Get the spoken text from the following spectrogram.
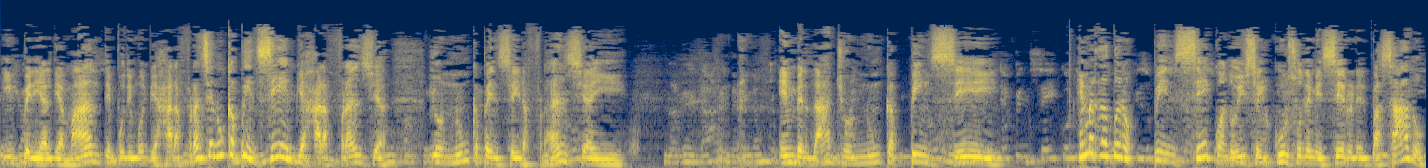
Imperial Diamante pudimos viajar a Francia. Nunca pensé en viajar a Francia. Yo nunca pensé ir a Francia y en verdad yo nunca pensé. En verdad, bueno, pensé cuando hice el curso de mesero en el pasado.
